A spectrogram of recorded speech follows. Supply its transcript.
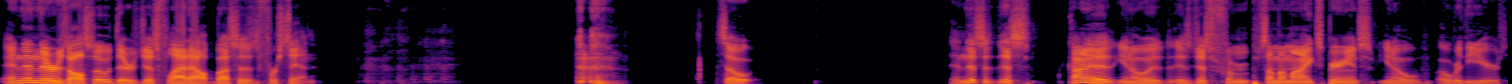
and then there's also there's just flat out buses for sin. so and this is this kind of you know is just from some of my experience you know over the years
